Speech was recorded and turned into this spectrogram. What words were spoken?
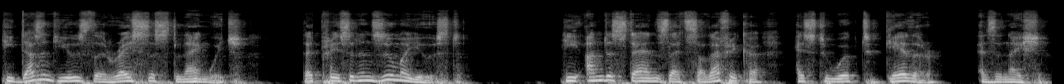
he doesn't use the racist language that President Zuma used. He understands that South Africa has to work together as a nation.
